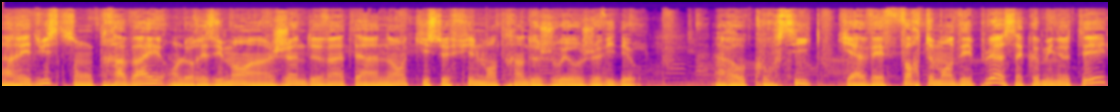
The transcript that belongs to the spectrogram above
a réduit son travail en le résumant à un jeune de 21 ans qui se filme en train de jouer aux jeux vidéo. Un raccourci qui avait fortement déplu à sa communauté,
